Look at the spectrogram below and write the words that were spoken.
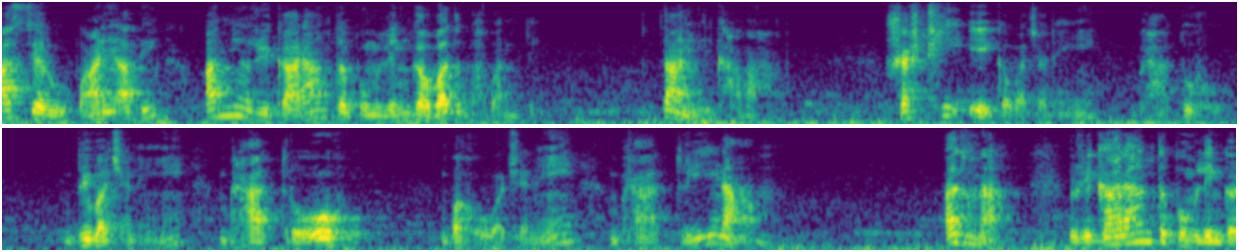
अस्य रूपाणि अपि अन्य ऋकारान्तपुंलिङ्गवद् भवन्ति। तानि लिखामः। षष्ठी एकवचने भ्रातुः, द्विवचने भ्रात्रोः, बहुवचने भ्रातॄणाम्। अधुना ऋकारांत पुंलिंग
